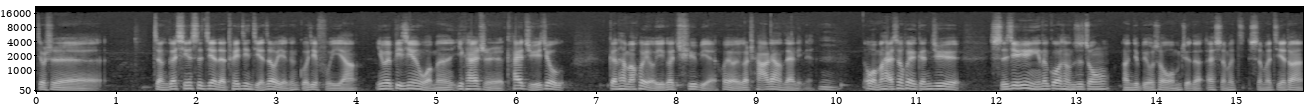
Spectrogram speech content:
就是整个新世界的推进节奏也跟国际服一样。因为毕竟我们一开始开局就跟他们会有一个区别，会有一个差量在里面。嗯，那我们还是会根据实际运营的过程之中啊，你就比如说我们觉得，哎，什么什么阶段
